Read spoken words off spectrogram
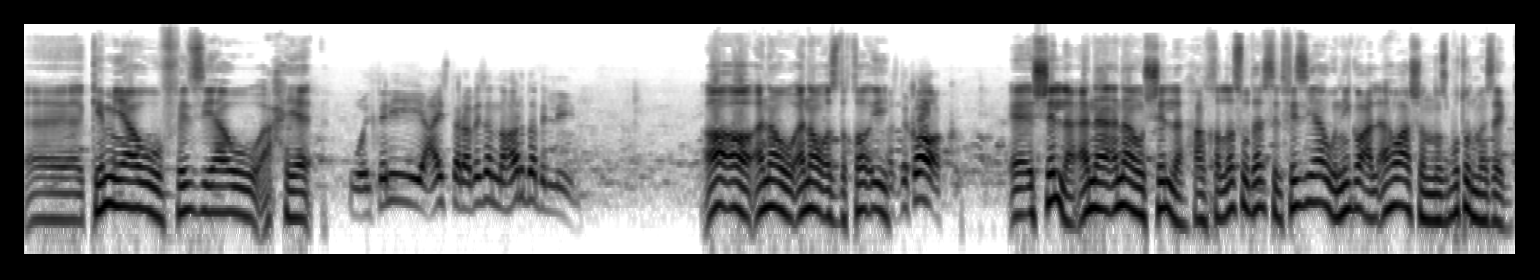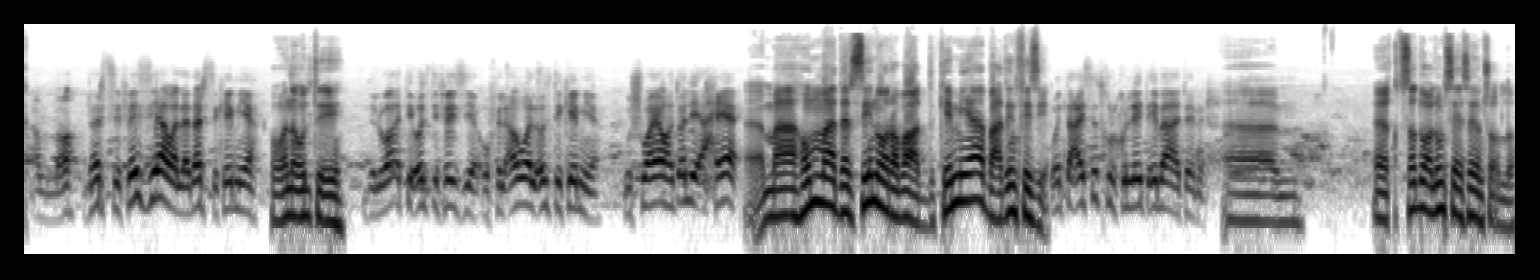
آه كيمياء وفيزياء وأحياء. وقلت لي عايز ترابيزة النهاردة بالليل. آه آه أنا وأنا وأصدقائي. أصدقائك. آه الشلة أنا أنا والشلة. هنخلصوا درس الفيزياء ونيجوا على القهوة عشان نظبطوا المزاج. الله درس فيزياء ولا درس كيمياء؟ هو أنا قلت إيه؟ دلوقتي قلت فيزياء وفي الأول قلت كيمياء وشوية وهتقول لي أحياء. آه ما هما درسين ورا بعض كيمياء بعدين فيزياء. وأنت عايز تدخل كلية إيه بقى يا تامر؟ آم، آه، اقتصاد وعلوم سياسية إن شاء الله.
